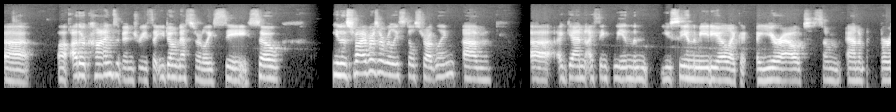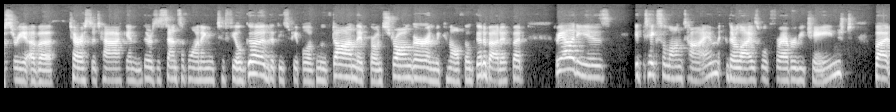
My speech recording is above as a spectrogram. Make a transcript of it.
uh, uh, other kinds of injuries that you don't necessarily see. So you know the survivors are really still struggling. Um, uh, again, I think we in the you see in the media like a, a, year out, some anniversary of a terrorist attack, and there's a sense of wanting to feel good that these people have moved on, they've grown stronger, and we can all feel good about it. But the reality is, it takes a long time. Their lives will forever be changed. But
